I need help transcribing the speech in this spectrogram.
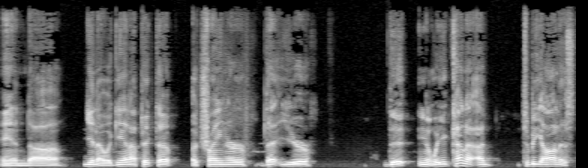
And, uh, you know, again, I picked up a trainer that year that, you know, we kind of, to be honest,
